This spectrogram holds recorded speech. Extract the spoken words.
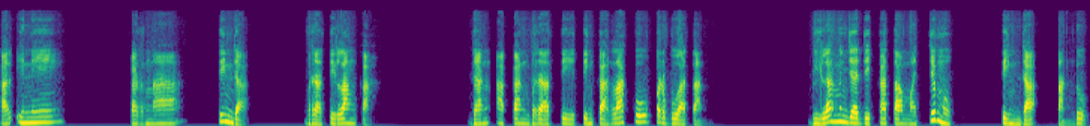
Hal ini karena tindak berarti langkah dan akan berarti tingkah laku perbuatan. Bila menjadi kata majemuk, tindak tanduk.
